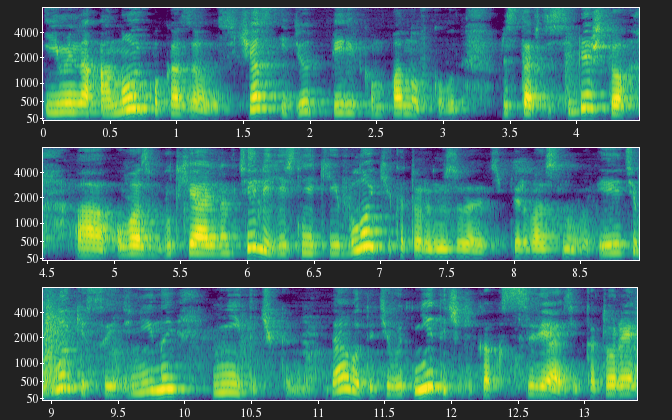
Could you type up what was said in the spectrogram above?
Именно оно и показало, сейчас идет перекомпоновка. Вот представьте себе, что а, у вас в будхиальном теле есть некие блоки, которые называются первоосновы, и эти блоки соединены ниточками. Да, вот эти вот ниточки как связи, которые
